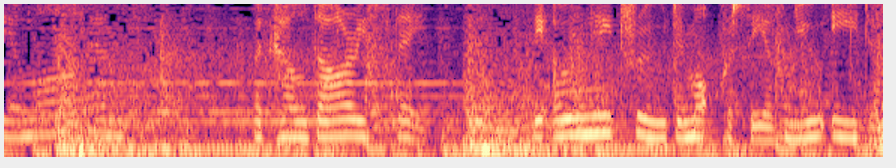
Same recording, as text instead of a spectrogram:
The Amarr Empire, um, the Caldari state, the only true democracy of New Eden,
